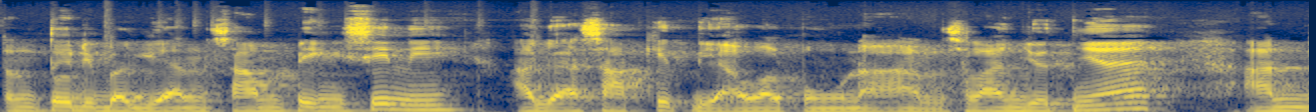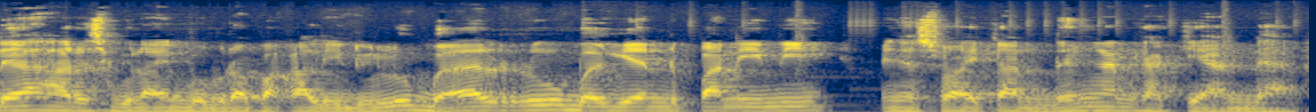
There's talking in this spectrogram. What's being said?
tentu di bagian samping sini agak sakit di awal penggunaan. Selanjutnya, Anda harus gunain beberapa kali dulu, baru bagian depan ini menyesuaikan dengan kaki Anda. Anda.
